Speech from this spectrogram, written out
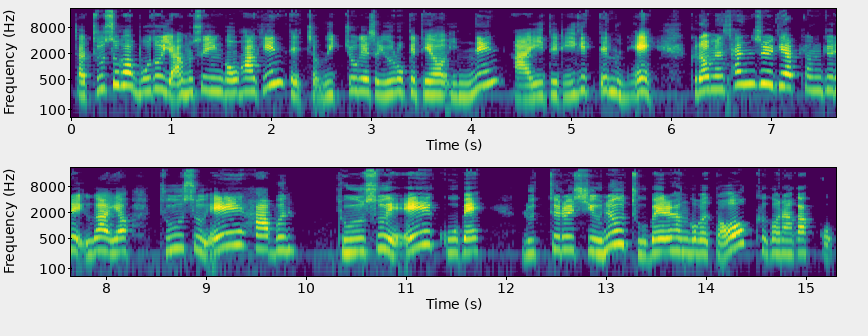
자, 두 수가 모두 양수인 거 확인됐죠. 위쪽에서 이렇게 되어 있는 아이들이기 때문에 그러면 산술기하 평균에 의하여 두 수의 합은 두 수의 곱에 루트를 씌운 후 두 배를 한 것보다 더 크거나 같고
